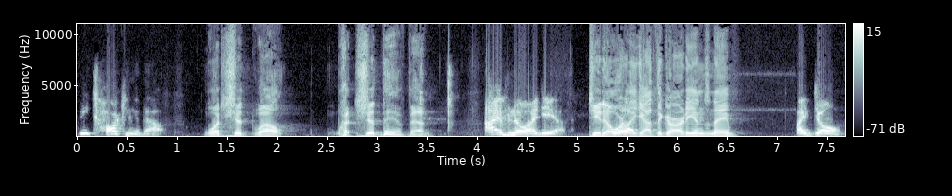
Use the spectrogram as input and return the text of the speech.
What are you talking about? What should well? What should they have been? I have no idea. Do you know where But- they got the Guardians name? I don't.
